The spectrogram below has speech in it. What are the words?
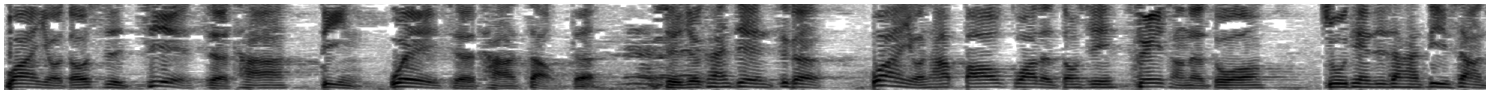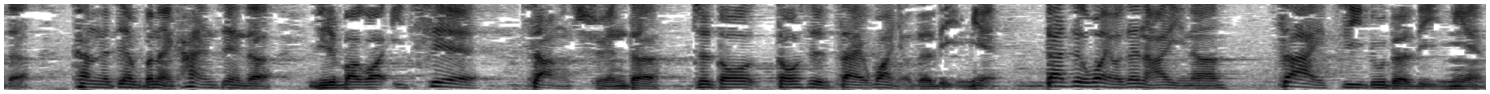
万有都是借着它并为着它造的，所以就看见这个万有它包括的东西非常的多，诸天之上和地上的看得见不能看见的，以及包括一切掌权的，这都都是在万有的里面。但这个万有在哪里呢？在基督的里面，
